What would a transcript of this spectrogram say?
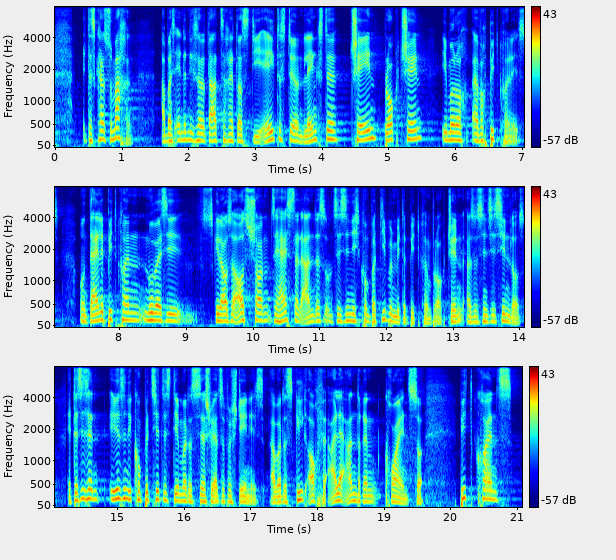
Das kannst du machen. Aber es ändert nichts an der Tatsache, dass die älteste und längste Chain, Blockchain, immer noch einfach Bitcoin ist. Und deine Bitcoin, nur weil sie genauso ausschauen, sie heißt halt anders und sie sind nicht kompatibel mit der Bitcoin-Blockchain, also sind sie sinnlos. Das ist ein irrsinnig kompliziertes Thema, das sehr schwer zu verstehen ist. Aber das gilt auch für alle anderen Coins. So, Bitcoins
